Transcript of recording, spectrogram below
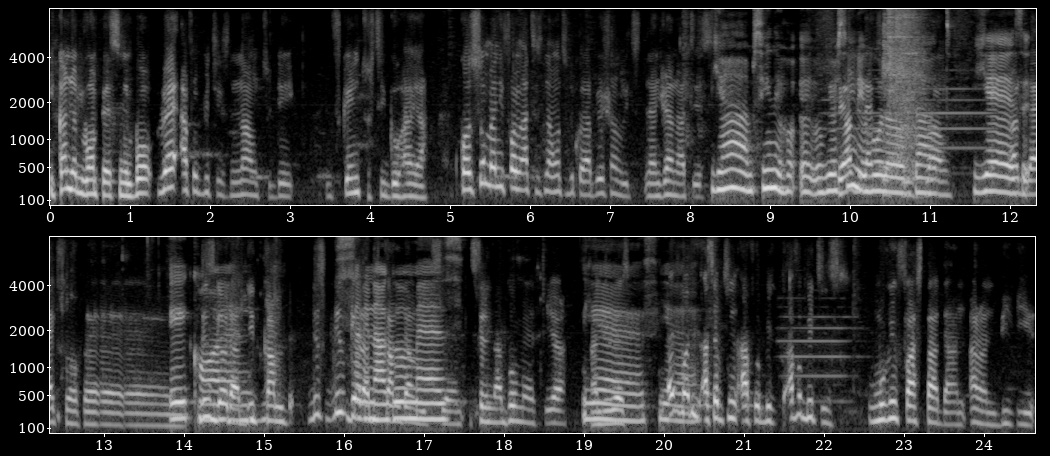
it can't just be one person. But where Afrobeat is now today, it's going to still go higher. Because so many foreign artists now want to do collaboration with Nigerian artists. Yeah, I'm seeing a whole. Uh, we're They seeing a whole lot of that. Yes, have likes of uh, this girl that did come. This this girl Selena that did come down Gomez. with um, Selena Gomez. Yeah. Yes, yeah. everybody's accepting Afrobeat. Afrobeat is moving faster than R and B,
